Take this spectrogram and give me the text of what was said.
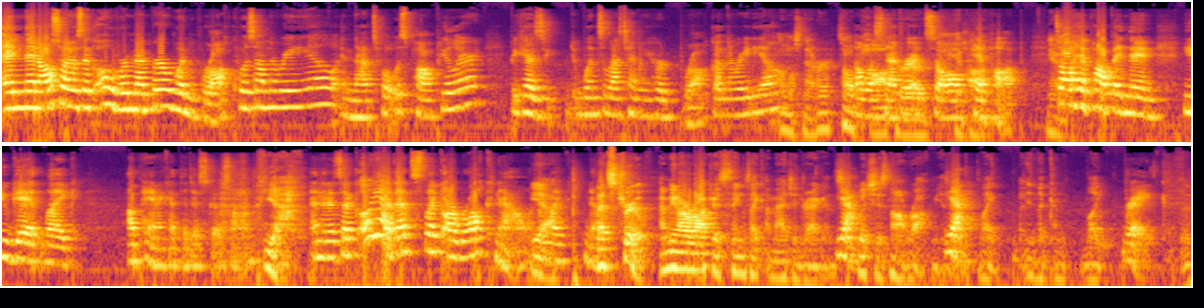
And then also I was like, oh, remember when rock was on the radio and that's what was popular? Because when's the last time you heard rock on the radio? Almost never. It's all Almost never. It's all hip hop. It's all hip hop, and then you get like a Panic at the Disco song, Yeah. and then it's like, oh yeah, that's like our rock now. And Yeah, I'm like no, that's true. I mean, our rock is things like Imagine Dragons, Yeah. which is not rock music. Yeah. like in the con- like right. the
